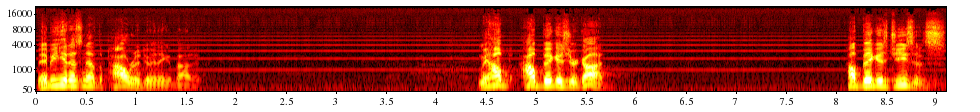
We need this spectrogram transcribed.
Maybe he doesn't have the power to do anything about it. I mean, how, how big is your God? How big is Jesus?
